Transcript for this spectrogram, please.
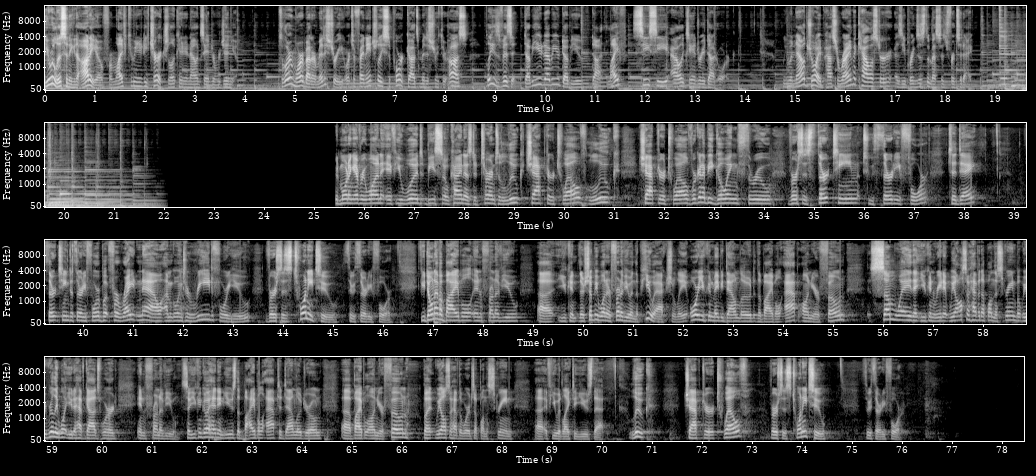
You are listening to audio from Life Community Church located in Alexandria, Virginia. To learn more about our ministry or to financially support God's ministry through us, please visit www.lifeccalexandria.org. We will now join Pastor Ryan McAllister as he brings us the message for today. Good morning, everyone. If you would be so kind as to turn to Luke chapter 12. Luke chapter 12. We're going to be going through verses 13 to 34 today. 13 to 34. But for right now, I'm going to read for you verses 22 through 34. If you don't have a Bible in front of you, uh, you can there should be one in front of you in the pew actually or you can maybe download the bible app on your phone. Some way that you can read it. We also have it up on the screen but we really want you to have god's word in front of you. So you can go ahead and use the bible app to download your own uh, bible on your phone but we also have the words up on the screen uh, if you would like to use that. Luke chapter 12 verses 22 through 34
